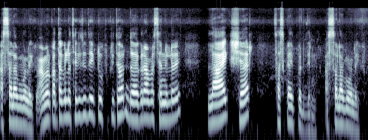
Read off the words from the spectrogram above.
আসসালামু আলাইকুম। আমার কথাগুলো থেকে যদি একটু উপকৃত হন, দয়া করে আমার চ্যানেলে লাইক শেয়ার সাবস্ক্রাইব করে দিন। আসসালামু আলাইকুম।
